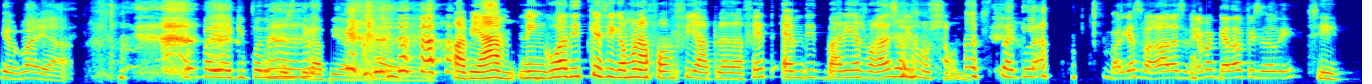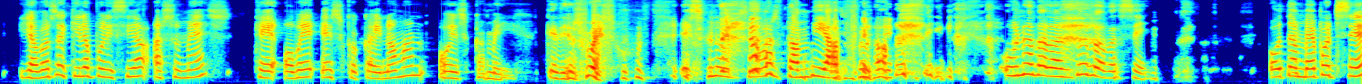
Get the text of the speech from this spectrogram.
que vaya... Vaya equipo d'investigació. madre mía. Aviam, ningú ha dit que siguem una font fiable. De fet, hem dit diverses vegades que no ho som. Està clar. Vàries vegades, ho diem en cada episodi. Sí. Llavors aquí la policia assumeix que o bé és cocaïnoman o és camell. Que dius, bueno, és una opció bastant viable. O sigui, una de les dues ha de ser. O també pot ser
